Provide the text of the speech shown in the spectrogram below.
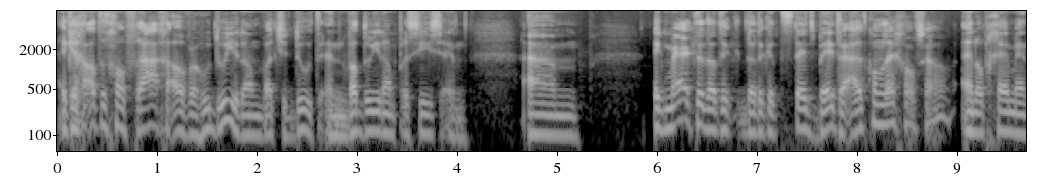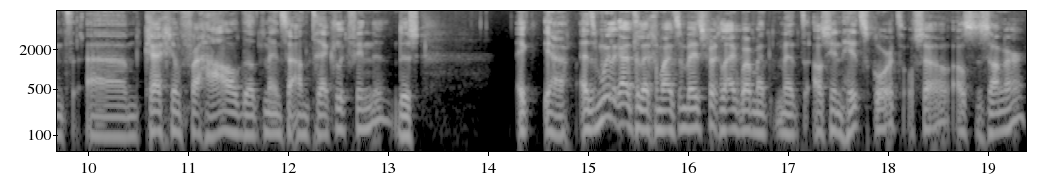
Ik kreeg altijd gewoon vragen over hoe doe je dan wat je doet en wat doe je dan precies. En um, ik merkte dat ik, dat ik het steeds beter uit kon leggen of zo. En op een gegeven moment um, krijg je een verhaal dat mensen aantrekkelijk vinden. Dus ik, ja, het is moeilijk uit te leggen, maar het is een beetje vergelijkbaar met, met als je een hit scoort of zo, als zanger.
